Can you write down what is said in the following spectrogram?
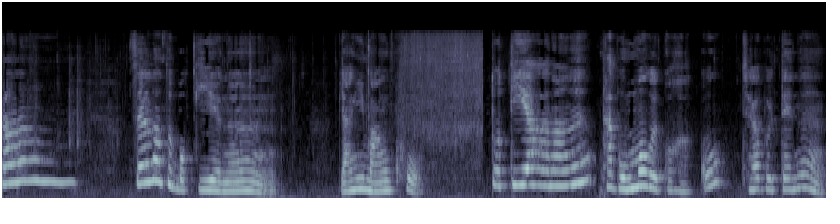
짠! 샐러드 먹기에는 양이 많고 또띠아 하나는 다 못 먹을 것 같고 제가 볼 때는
